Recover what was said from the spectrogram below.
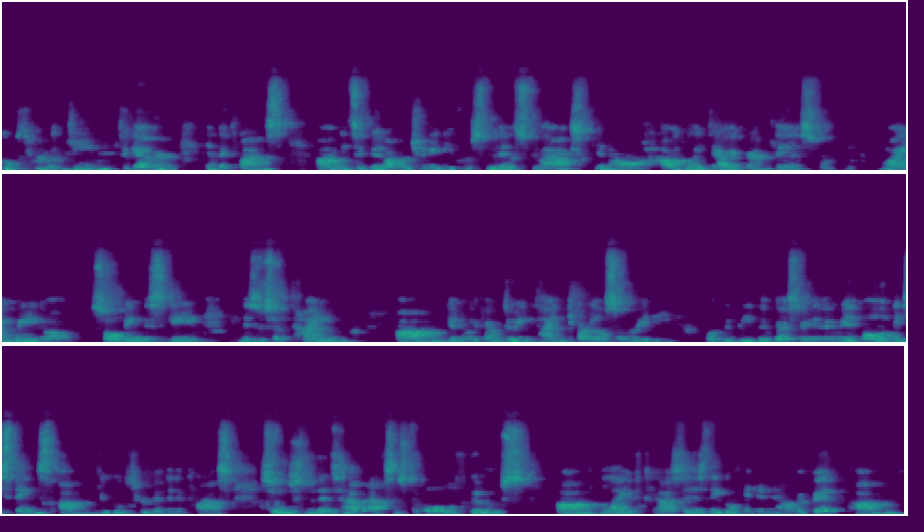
go through a game together in the class. Um, it's a good opportunity for students to ask, you know, how do I diagram this or my way of solving this game. This is a time, um, you know, if I'm doing time trials already, what would be the best way? I mean, all of these things, um, you go through it in a class. So students have access to all of those um, live classes. They go in and out of it. Um,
